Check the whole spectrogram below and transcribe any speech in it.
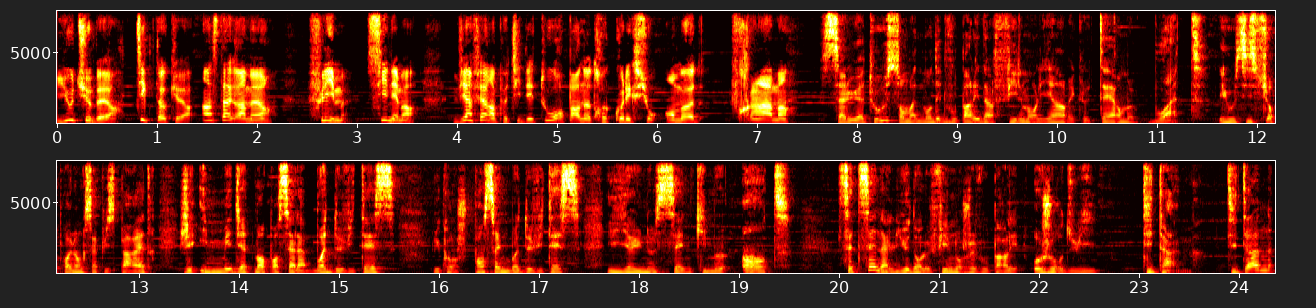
YouTubeur, TikToker, Instagrammeur, Flim, Cinéma, vient faire un petit détour par notre collection en mode frein à main. Salut à tous, on m'a demandé de vous parler d'un film en lien avec le terme boîte. Et aussi surprenant que ça puisse paraître, j'ai immédiatement pensé à la boîte de vitesse. Et quand je pense à une boîte de vitesse, il y a une scène qui me hante. Cette scène a lieu dans le film dont je vais vous parler aujourd'hui, Titan. Titan,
